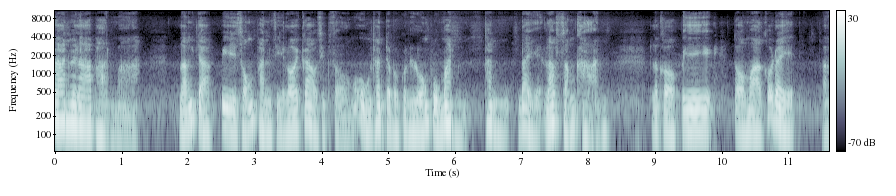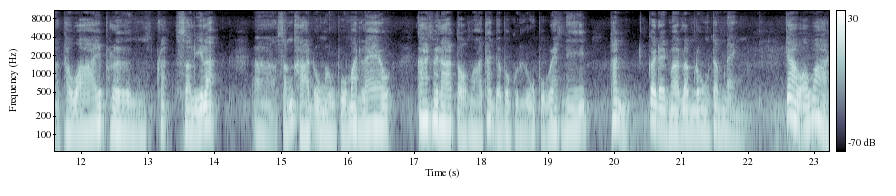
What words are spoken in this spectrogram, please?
การเวลาผ่านมา หลังจากปี 2492 องค์ท่านเจ้าประคุณหลวงปู่มั่น ท่านได้รับสังขาร แล้วก็ปีต่อมาก็ได้ถวายเพลิงพระสรีระสังขารองค์หลวงปู่มั่นแล้ว การเวลาต่อมาท่านเจ้าประคุณหลวงปู่แว่นนี้ ท่านก็ได้มาดำรงตำแหน่ง เจ้าอาวาส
